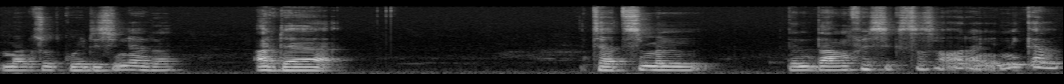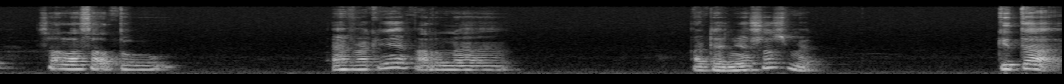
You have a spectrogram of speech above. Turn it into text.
maksud gue di sini ada ada judgement tentang fisik seseorang. Ini kan salah satu efeknya karena adanya sosmed. Kita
